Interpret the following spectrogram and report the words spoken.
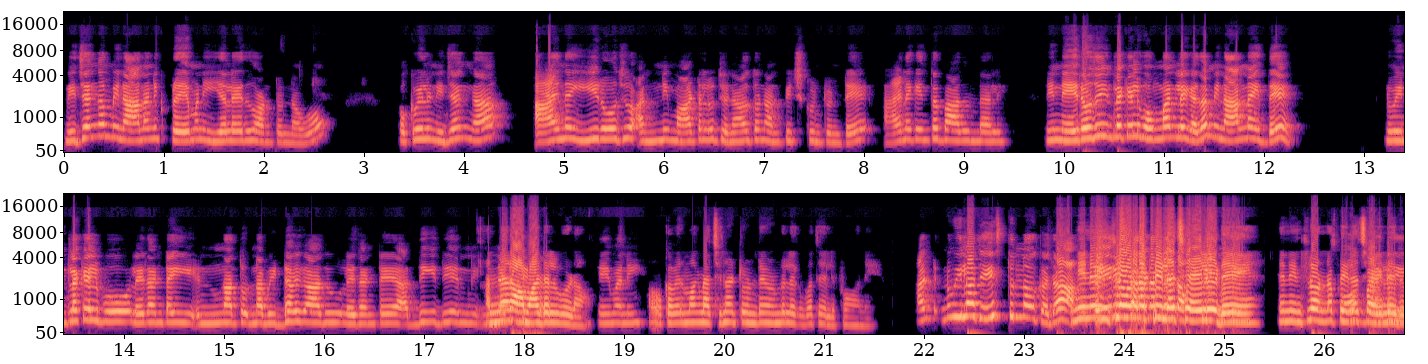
నిజంగా మీ నాన్ననికి ప్రేమని ఇయ్యలేదు అంటున్నావు? ఒకవేళ నిజంగా ఆయన ఈ రోజు అన్ని మాటలు జనాలతో అనిపించుకుంటుంటే ఆయనకి ఎంత బాధ ఉండాలి? నిన్ను ఏ రోజు ఇంట్లోకి వెళ్ళి బొమ్మనిలే కదా మీ నాన్న అయితే. నువ్వు ఇంట్లోకి వెళ్ళిపో లేదంటే నాతో నా బిడ్డవి కాదు లేదంటే అది ఇది అని అన్నారు ఆ మాటలు కూడా. ఏమని? ఒకవేళ మాకు నచ్చినట్టు ఉంటే ఉండు లేకపోతే వెళ్ళిపోవని అంటే నువ్వు ఇలా చేస్తున్నావు కదా. నేను ఇంట్లో ఉన్నప్పుడు ఇలా చేయలేదే? నేను ఇంట్లో ఉన్నప్పుడు ఇలా చేయలేదు.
